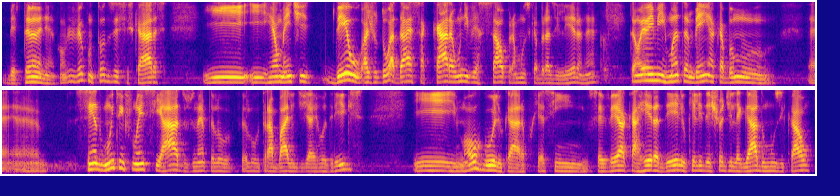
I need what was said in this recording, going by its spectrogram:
Betânia, conviveu com todos esses caras e, e, realmente deu, ajudou a dar essa cara universal para a música brasileira, né? Então eu e minha irmã também acabamos é, sendo muito influenciados, né, pelo, pelo trabalho de Jair Rodrigues e um orgulho, cara, porque assim você vê a carreira dele, o que ele deixou de legado musical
